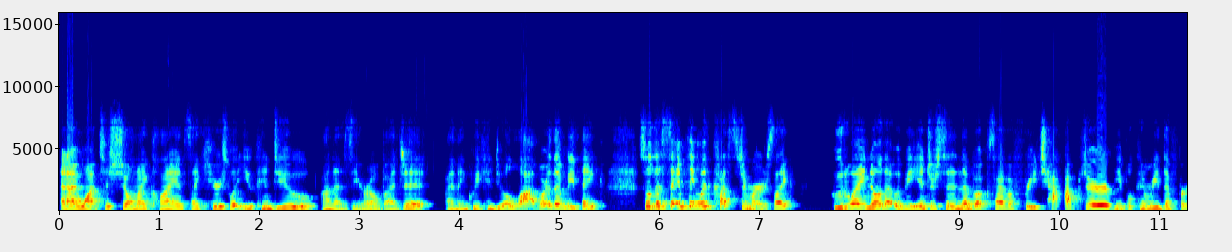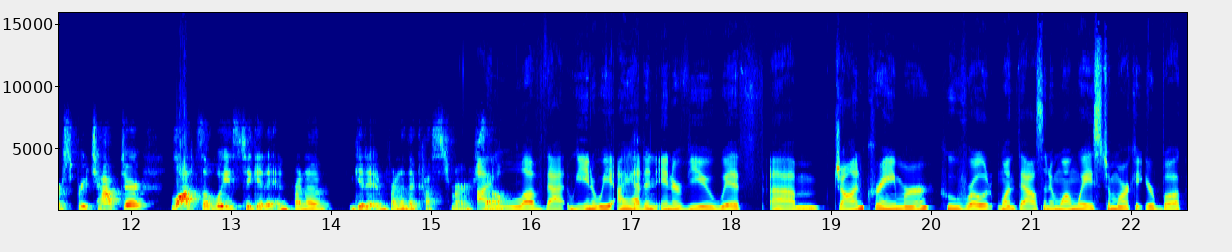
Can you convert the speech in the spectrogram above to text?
and I want to show my clients, like, here's what you can do on a zero budget. I think we can do a lot more than we think. So the same thing with customers. Like, who do I know that would be interested in the book? So I have a free chapter. People can read the first free chapter. Lots of ways to get it in front of get it in front of the customer. So. I love that. You know, we I had an interview with um, John Kremer, who wrote 1001 Ways to Market Your Book.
